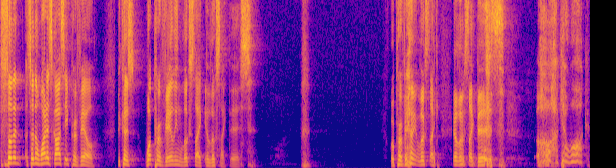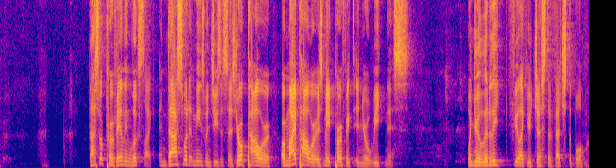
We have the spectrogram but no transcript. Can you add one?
so then, so then why does God say prevail? Because what prevailing looks like, it looks like this. what prevailing looks like, it looks like this. Oh, I can't walk. That's what prevailing looks like. And that's what it means when Jesus says, Your power, or my power, is made perfect in your weakness. When you literally feel like you're just a vegetable.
